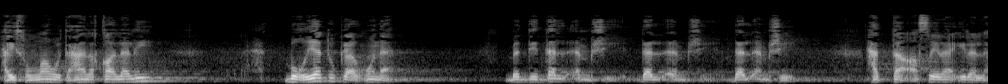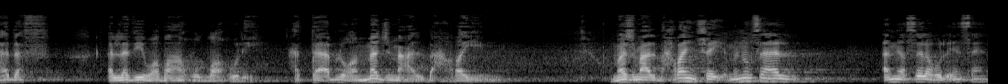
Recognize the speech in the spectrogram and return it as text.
حيث الله تعالى قال لي بغيتك هنا. بدي دل أمشي دل أمشي دل أمشي حتى أصل إلى الهدف الذي وضعه الله لي حتى أبلغ مجمع البحرين. مجمع البحرين شيء منه سهل أن يصله الإنسان.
